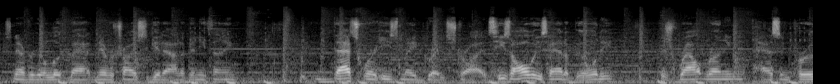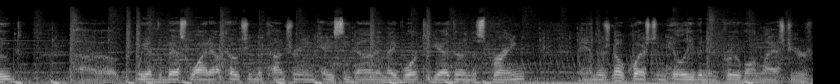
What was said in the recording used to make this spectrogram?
He's never going to look back. Never tries to get out of anything. That's where he's made great strides. He's always had ability. His route running has improved. Uh, we have the best wideout coach in the country in Kasey Dunn, and they've worked together in the spring. And there's no question he'll even improve on last year's.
